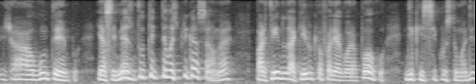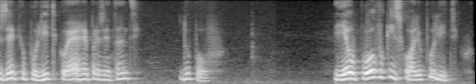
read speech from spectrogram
já há algum tempo. E assim mesmo, tudo tem que ter uma explicação, não é? Partindo daquilo que eu falei agora há pouco, de que se costuma dizer que o político é representante do povo. E é o povo que escolhe o político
